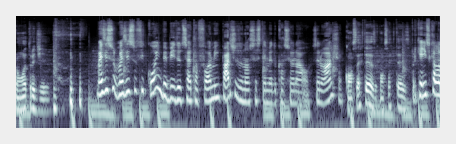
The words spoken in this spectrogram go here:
um outro dia. Mas isso, mas isso ficou embebido, de certa forma, em parte do nosso sistema educacional, você não acha? Com certeza, com certeza. Porque é isso que ela.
